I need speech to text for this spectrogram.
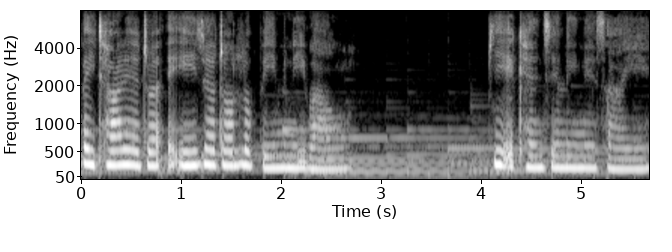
ပိတ်ထားတဲ့အတွက်အေးချက်တော့လွတ်ပေးမနေပါဘူး ပြည့်အခန်းချင်းလေးနဲ့စာရင်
